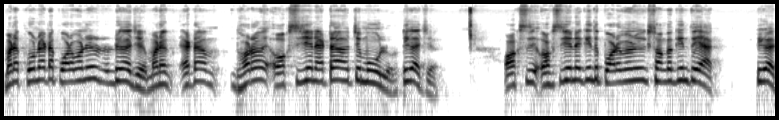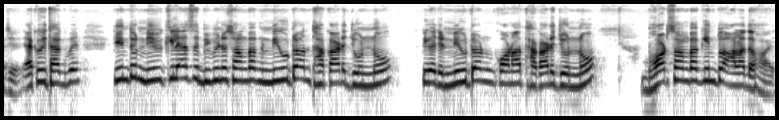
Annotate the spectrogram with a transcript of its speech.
মানে কোনো একটা পরমাণু, ঠিক আছে মানে একটা, ধরো অক্সিজেন একটা হচ্ছে মৌল, ঠিক আছে? অক্সি, অক্সিজেনের কিন্তু পারমাণবিক সংখ্যা কিন্তু এক। ঠিক আছে? একই থাকবে। কিন্তু নিউক্লিয়াসে বিভিন্ন সংখ্যক নিউটন থাকার জন্য, ঠিক আছে? নিউটন কণা থাকার জন্য ভর সংখ্যা কিন্তু আলাদা হয়।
